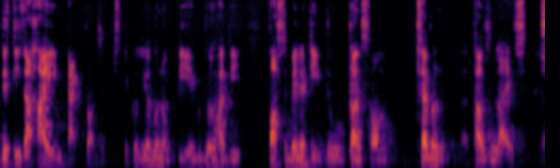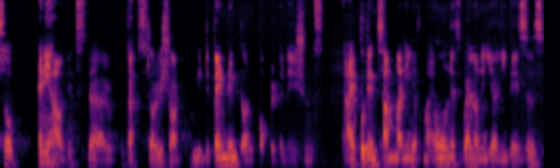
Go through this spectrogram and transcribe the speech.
these are high impact projects because you're going to be able to have the possibility to transform several thousand lives. So anyhow, it's the, to cut the story short, we're dependent on corporate donations. I put in some money of my own as well on a yearly basis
